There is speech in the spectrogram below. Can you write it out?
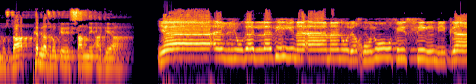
مزداق پھر نظروں کے سامنے آ گیا يا أيها الذين آمنوا ادخلوا في السلم كافة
